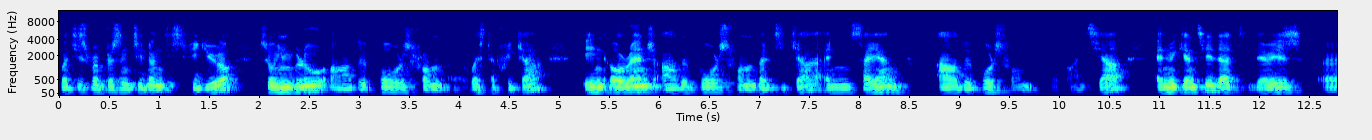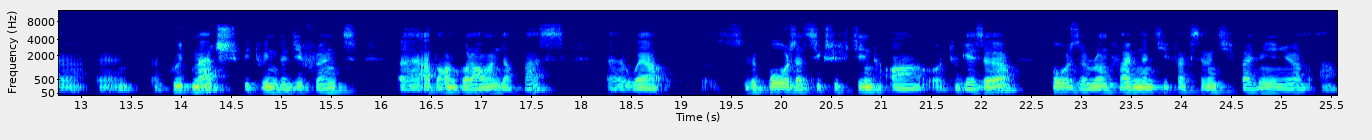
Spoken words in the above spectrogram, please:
what is represented on this figure. So in blue are the poles from West Africa, in orange are the poles from Baltica, and in cyan are the poles from Laurentia. And we can see that there is uh, a, good match between the different apparent polar wander path, uh, where the poles at 615 are together, poles around 595, 75 million years are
